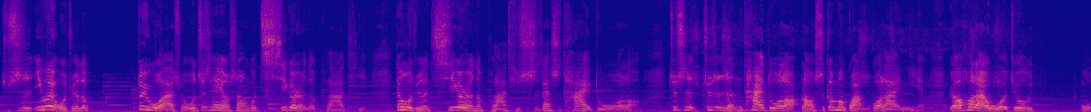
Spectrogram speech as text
就是因为我觉得对于我来说，我之前有上过七个人的普拉提，但我觉得七个人的普拉提实在是太多了，就是就是人太多了，老师根本管不过来你，然后后来我就。我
